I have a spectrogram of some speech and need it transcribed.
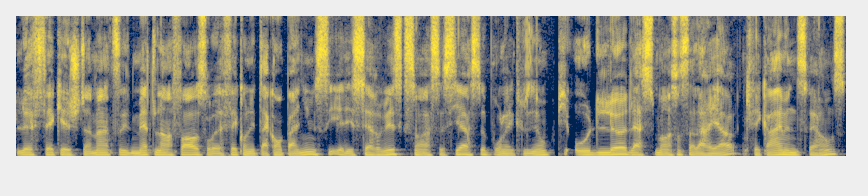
Le fait que justement, tu sais, mettre l'emphase sur le fait qu'on est accompagné aussi. Il y a des services qui sont associés à ça pour l'inclusion. Puis au-delà de la subvention salariale, qui fait quand même une différence,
